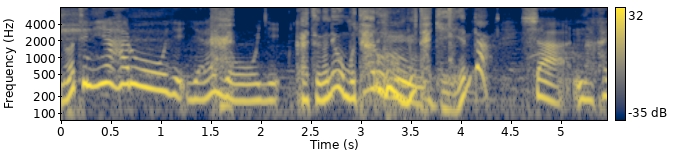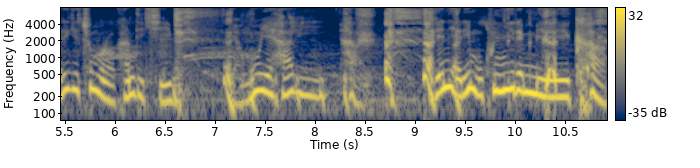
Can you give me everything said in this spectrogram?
inoti ntiyaharuye yarayoye kati none umutari utagenda sha ni igicumuro kandi kibi yankuye habi habi opirene yari mu kunyiremeka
